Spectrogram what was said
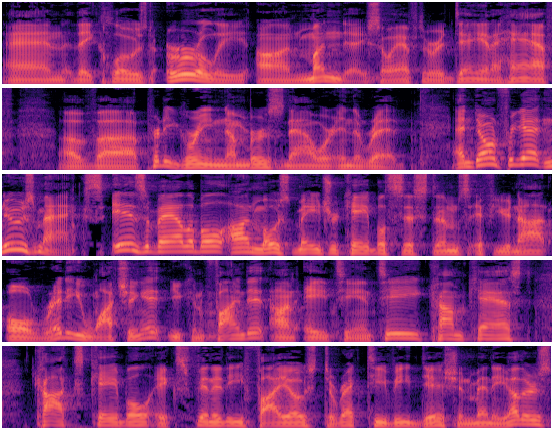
And they closed early on Monday. So after a day and a half, of uh, pretty green numbers. Now we're in the red. And don't forget, Newsmax is available on most major cable systems. If you're not already watching it, you can find it on AT&T, Comcast, Cox Cable, Xfinity, Fios, DirecTV, Dish, and many others.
